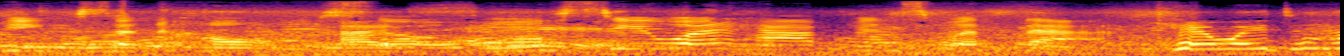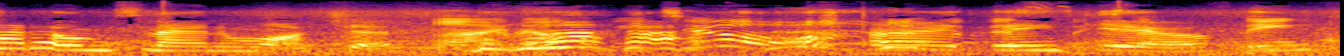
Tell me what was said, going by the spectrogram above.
being sent home. So we'll see. see what happens with that. Can't wait to head home tonight and watch it. I know, me too. All right, thank you. Thank you.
